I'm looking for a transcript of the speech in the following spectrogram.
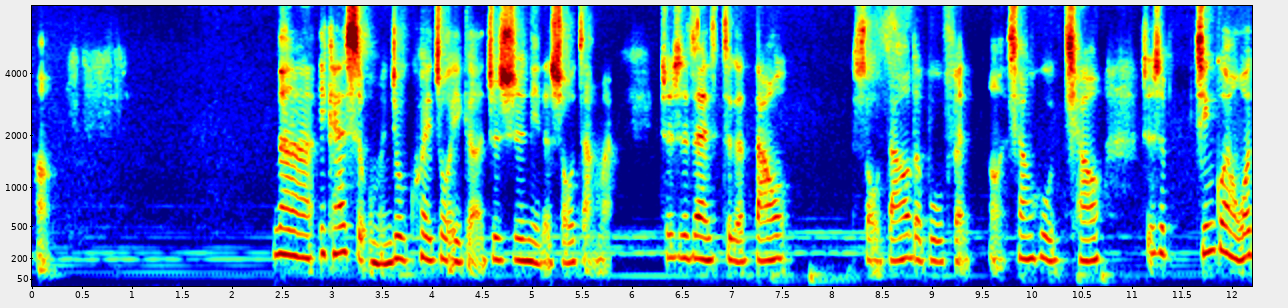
啊。那一开始我们就会做一个，就是你的手掌嘛，就是在这个刀手刀的部分啊，相互敲，就是尽管我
